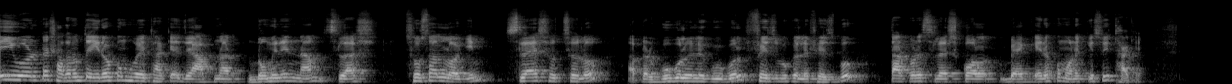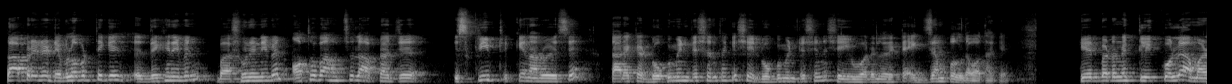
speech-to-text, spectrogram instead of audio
এই ইউআরএলটা সাধারণত এরকম হয়ে থাকে যে আপনার ডোমেনের নাম slash social log in slash হচ্ছে হলো আপনার গুগল হলে গুগল ফেসবুক হলে ফেসবুক তারপরে স্ল্যাশ কল ব্যাক এরকম অনেক কিছুই থাকে। তো আপনার এটা ডেভেলপার থেকে দেখে নেবেন বা শুনে নেবেন, অথবা হচ্ছে আপনার যে স্ক্রিপ্ট কেনা রয়েছে, তার একটা ডকুমেন্টেশন থাকে, সেই ডকুমেন্টেশনে সেই ইউআরএল এর একটা এক্সাম্পল দেওয়া থাকে। ক্রিয়েট বাটনে ক্লিক করলে আমার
